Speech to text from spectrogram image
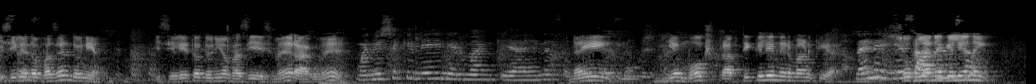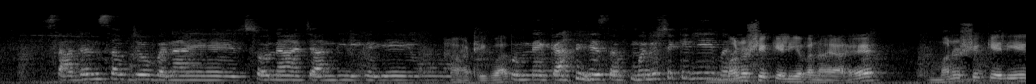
इसीलिए तो फंसे दुनिया। इसीलिए तो दुनिया फंसी है इसमें राग में। मनुष्य के लिए ही निर्माण किया है ना सब। नहीं ये मोक्ष प्राप्ति के लिए निर्माण किया नहीं नहीं सुख लेने के लिए नहीं। साधन सब जो बनाए हैं सोना चांदी ये हाँ ठीक बात। घूमने का ये सब मनुष्य के लिए मनुष्य के लिए बनाया है। मनुष्य के लिए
